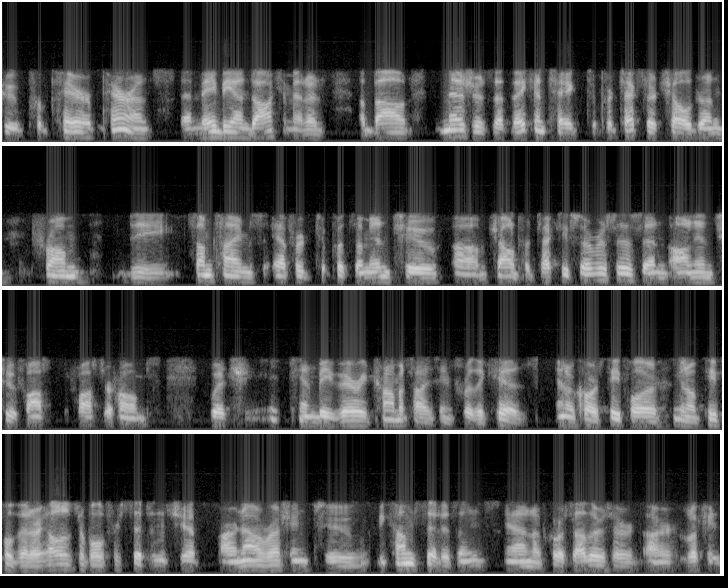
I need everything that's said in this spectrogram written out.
to prepare parents that may be undocumented about measures that they can take to protect their children from the sometimes effort to put them into um, child protective services and on into foster, foster homes which can be very traumatizing for the kids. And of course, people are, you know, people that are eligible for citizenship are now rushing to become citizens. And of course, others are, are looking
